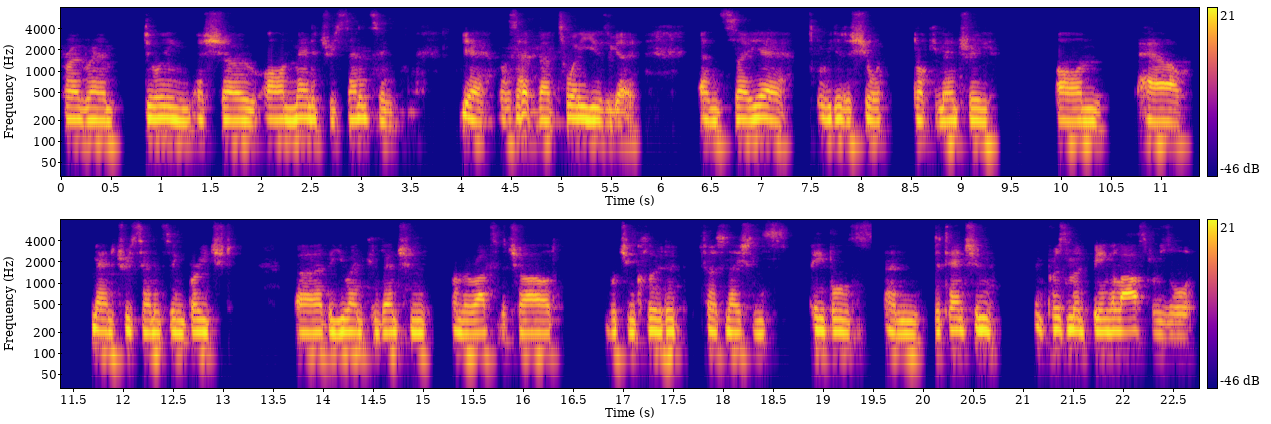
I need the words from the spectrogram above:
program doing a show on mandatory sentencing. Yeah, was about 20 years ago. And so, yeah, we did a short documentary on how mandatory sentencing breached uh, the UN Convention on the Rights of the Child, which included First Nations peoples and detention, imprisonment being a last resort.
